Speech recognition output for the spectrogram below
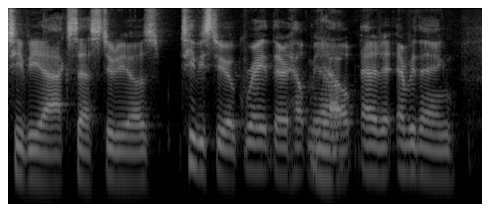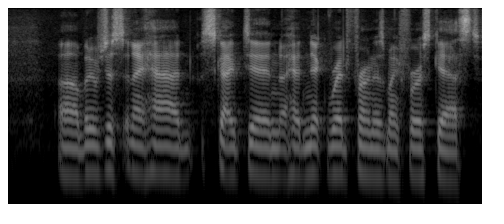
TV Access Studios, TV studio, great. They helped me Yeah. out, edited everything. Uh, but it was just, and I had Skyped in. I had Nick Redfern as my first guest.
